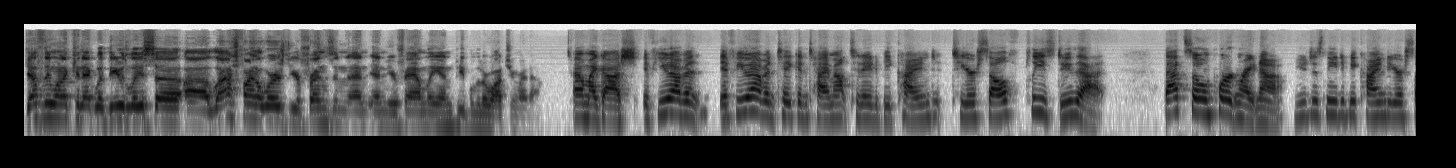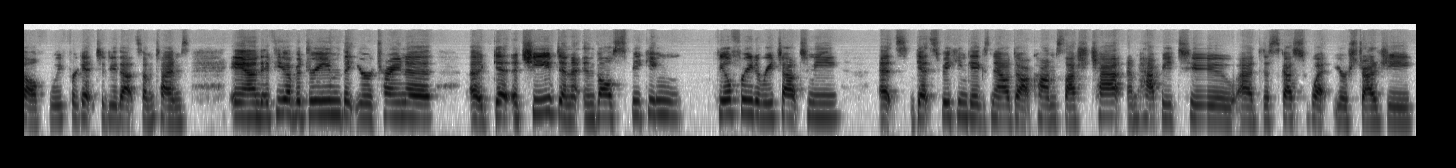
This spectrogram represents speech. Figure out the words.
definitely want to connect with you, Leisa. Uh, last final words to your friends and, and, and your family and people that are watching right now. Oh my gosh, if you haven't if you haven't taken time out today to be kind to yourself, please do that. That's so important right now. You just need to be kind to yourself. We forget to do that sometimes. And if you have a dream that you're trying to uh, get achieved and it involves speaking, feel free to reach out to me at getspeakinggigsnow.com slash chat. I'm happy to uh, discuss what your strategy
